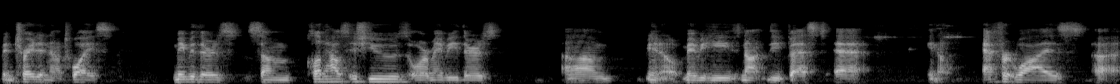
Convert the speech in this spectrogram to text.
been traded now twice. Maybe there's some clubhouse issues, or maybe there's, um, you know, maybe he's not the best at, you know, effort wise. Uh,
